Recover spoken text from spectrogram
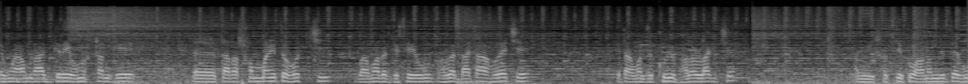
এবং আমরা আজকের এই অনুষ্ঠানকে তারা সম্মানিত হচ্ছি, বা আমাদেরকে সেইভাবে ডাকা হয়েছে, এটা আমাদের খুবই ভালো লাগছে। আমি সত্যি খুব আনন্দিত এবং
